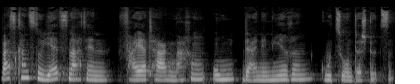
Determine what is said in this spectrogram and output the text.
Was kannst du jetzt nach den Feiertagen machen, um deine Nieren gut zu unterstützen?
